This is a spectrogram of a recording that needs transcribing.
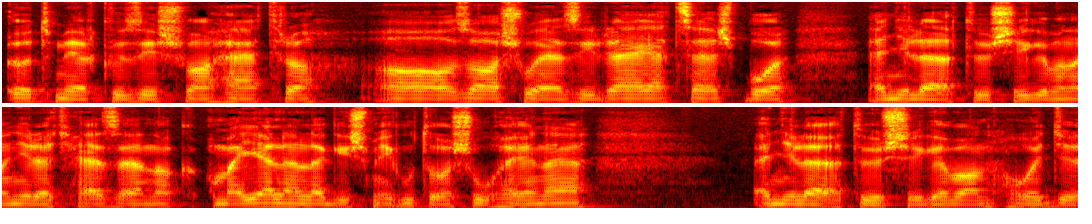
öt mérkőzés van hátra az alsóházi rájátszásból, ennyi lehetősége van a Nyíregyházának, amely jelenleg is még utolsó helyen áll, ennyi lehetősége van, hogy,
